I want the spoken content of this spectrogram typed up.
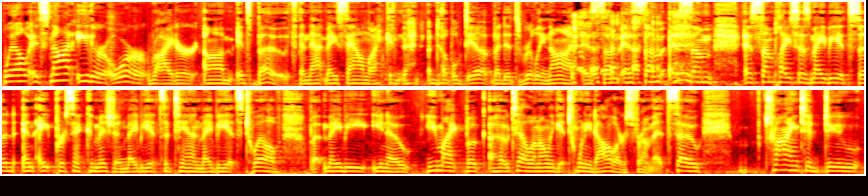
Well, it's not either or, Ryder. Um, it's both, and that may sound like a, double dip, but it's really not. As some, as some, as some, as some places, maybe it's a, an eight percent commission, maybe it's a ten, maybe it's twelve, but maybe you know you might book a hotel and only get twenty dollars from it. So, trying to do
